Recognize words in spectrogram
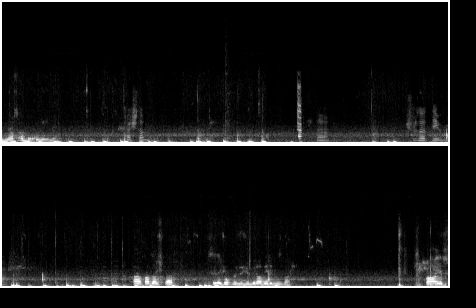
İnersen bokunu yine. Taştan mı? Ha. Şurada demir var. Arkadaşlar size çok üzücü bir haberimiz var. Hayır.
